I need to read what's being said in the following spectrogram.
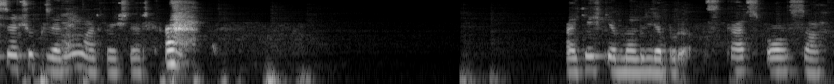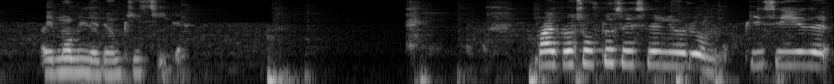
Sesler çok güzel değil mi arkadaşlar? Ay keşke mobilde bura Stars olsa. Ay mobilde diyorum PC'de. Microsoft'a sesleniyorum. PC'ye de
